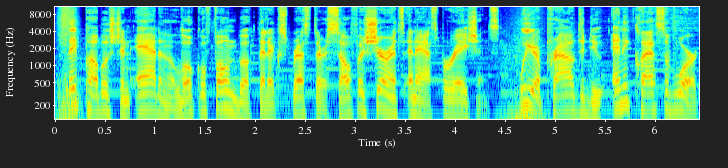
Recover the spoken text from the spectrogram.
They published an ad in the local phone book that expressed their self-assurance and aspirations. We are proud to do any class of work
